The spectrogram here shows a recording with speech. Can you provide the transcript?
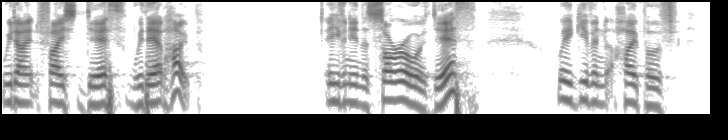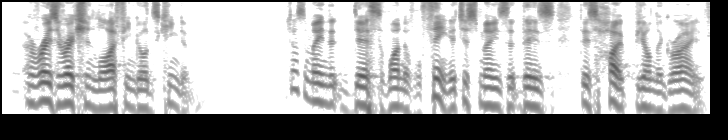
we don't face death without hope. Even in the sorrow of death, we're given hope of a resurrection life in God's kingdom. It doesn't mean that death's a wonderful thing, it just means that there's, there's hope beyond the grave.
